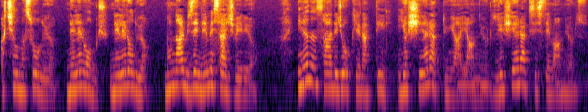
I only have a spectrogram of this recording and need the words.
açılması oluyor. Neler olmuş, neler oluyor? Bunlar bize ne mesaj veriyor? İnanın sadece okuyarak değil, yaşayarak dünyayı anlıyoruz. Yaşayarak sistemi anlıyoruz.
